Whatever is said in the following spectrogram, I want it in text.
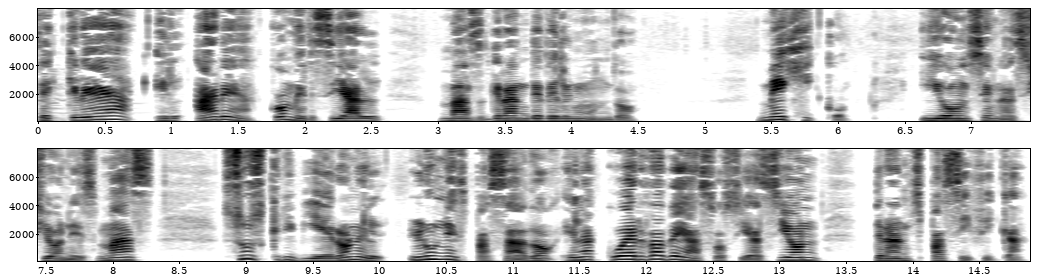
Se crea el área comercial más grande del mundo. México y once naciones más suscribieron el lunes pasado el Acuerdo de Asociación Transpacífica,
